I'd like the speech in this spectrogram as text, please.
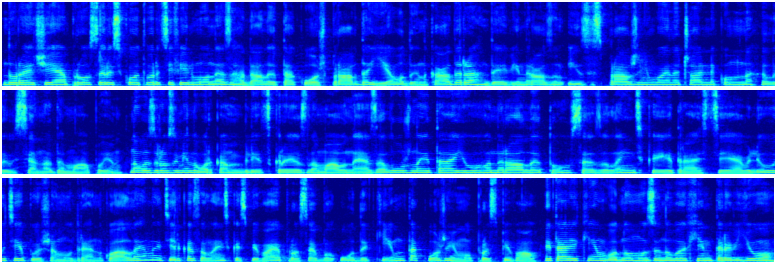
До речі, про сирського творці фільму не згадали також. Правда, є один кадр, де він разом із справжнім воєначальником нахилився над мапою. Ну ви зрозуміли, оркам Бліцкри зламав не залужний та його генерали, то все Зеленський трасті в люті пише Мудренко. Але не тільки Зеленський співає про себе оди Кім також йому проспівав. Віталій Кім в одному з нових інтерв'ю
